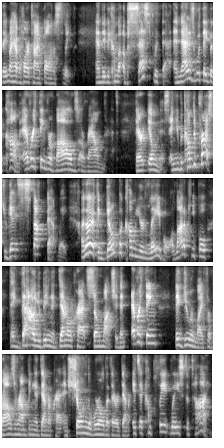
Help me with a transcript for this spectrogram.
they might have a hard time falling asleep and they become obsessed with that. And that is what they become. Everything revolves around that, their illness. And you become depressed. You get stuck that way. Another thing, don't become your label. A lot of people, they value being a Democrat so much. And then everything they do in life revolves around being a Democrat and showing the world that they're a Democrat. It's a complete waste of time.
